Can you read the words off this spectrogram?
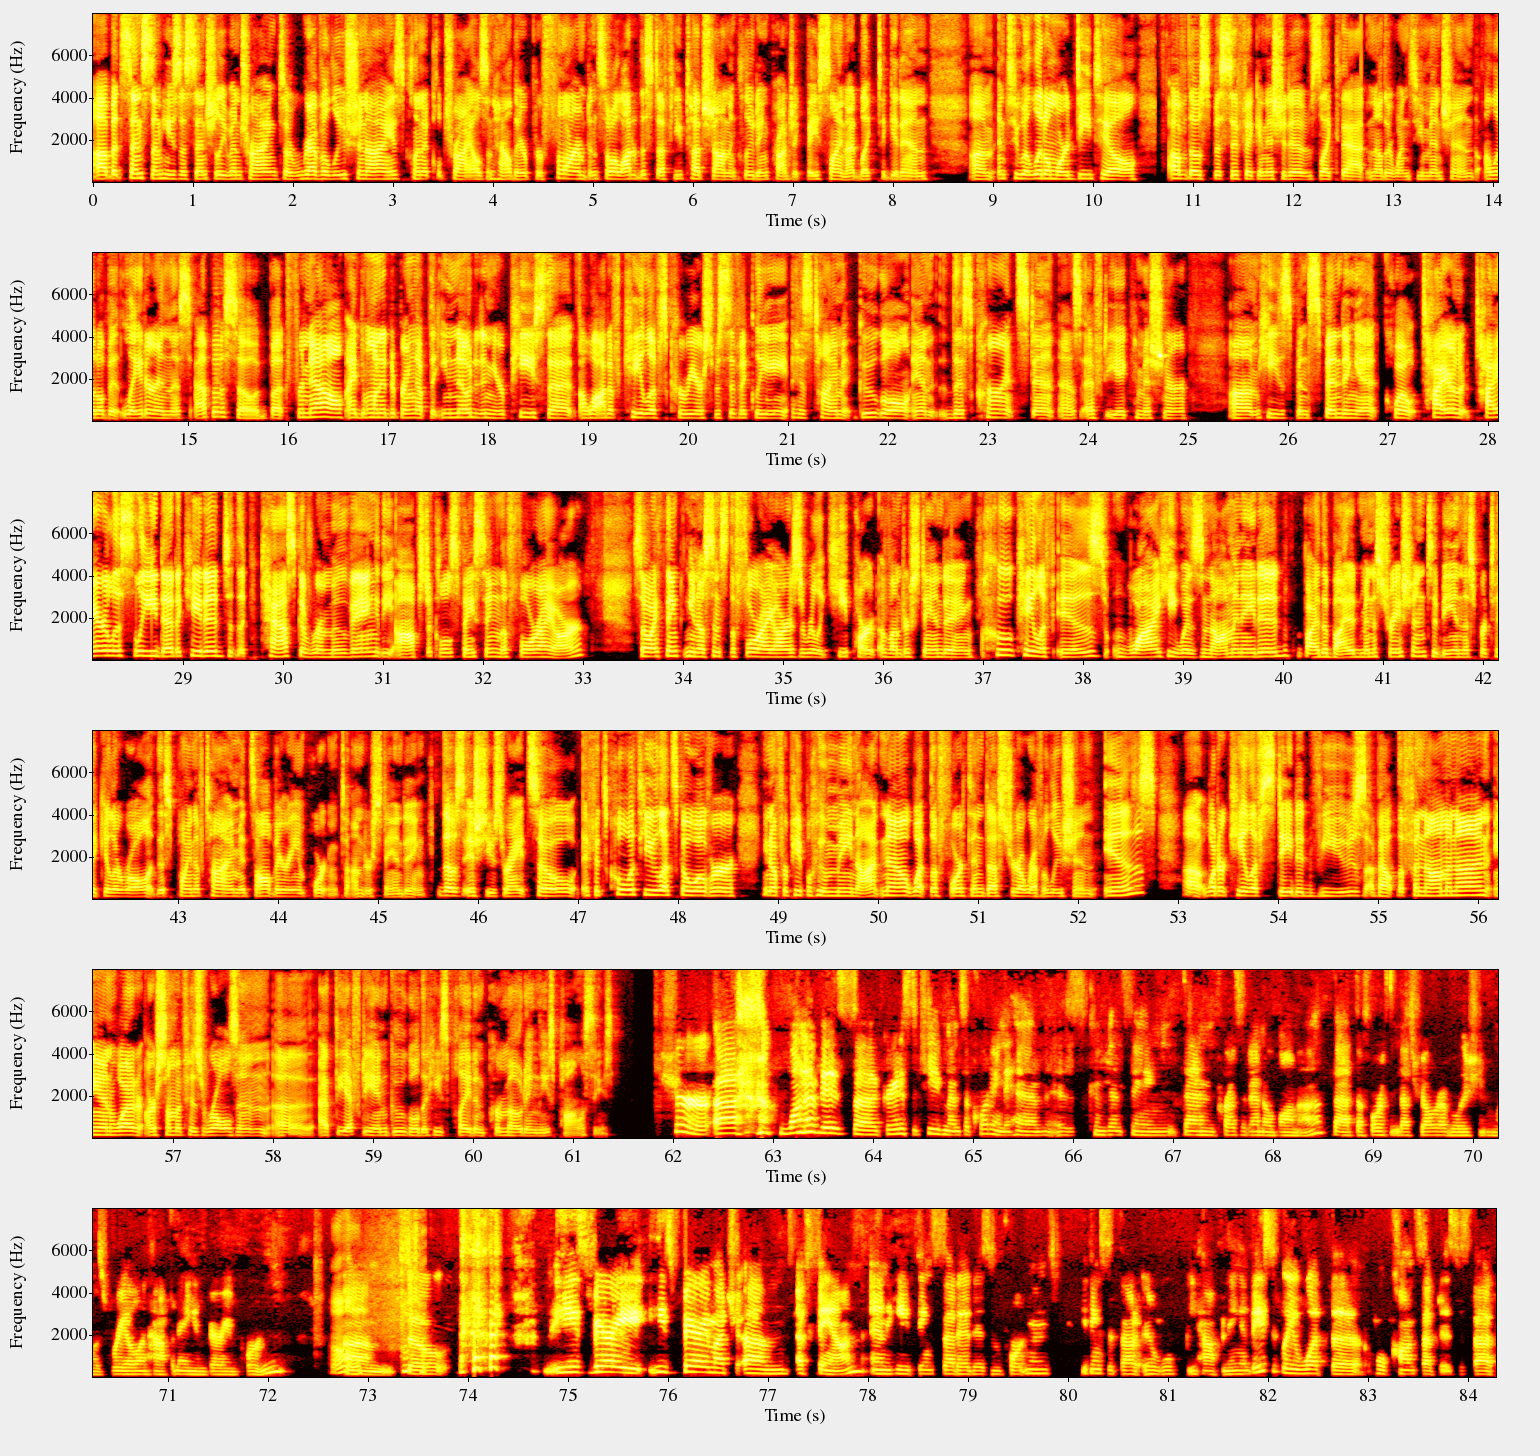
Uh, but since then, he's essentially been trying to revolutionize clinical trials and how they're performed. And so, a lot of the stuff you touched on, including Project Baseline, I'd like to get in um, into a little more detail of those specific initiatives like that and other ones you mentioned a little bit later in this episode. But for now, I wanted to bring up that you noted in your piece that a lot of Califf's career, specifically his time at Google and this current stint as FDA commissioner, um, he's been spending it, quote, tire- tirelessly dedicated to the task of removing the obstacles facing the 4IR. So I think, you know, since the 4IR is a really key part of understanding who Califf is, why he was nominated by the Biden administration to be in this particular role at this point of time, it's all very important to understanding those issues, right? So if it's cool with you, let's go over, you know, for people who may not know what the fourth industrial revolution is, uh, what are Califf's stated views about the phenomenon, and what are some of his roles in uh, at the FDA and Google that he's played in promoting these policies? Sure. Uh, one of his uh, greatest achievements, according to him, is convincing then President Obama that the fourth industrial revolution was real and happening and very important. Oh. Um, so he's very he's very much um, a fan, and he thinks that it is important. He thinks that, that it will be happening. And basically, what the whole concept is is that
